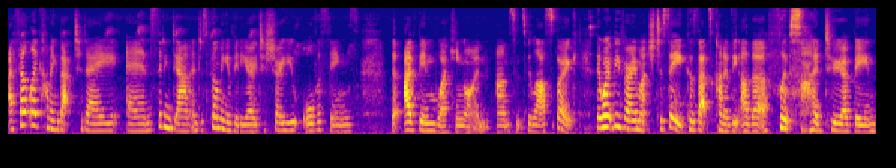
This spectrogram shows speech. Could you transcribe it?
i felt like coming back today and sitting down and just filming a video to show you all the things that I've been working on um, since we last spoke. There won't be very much to see because that's kind of the other flip side too. I've been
